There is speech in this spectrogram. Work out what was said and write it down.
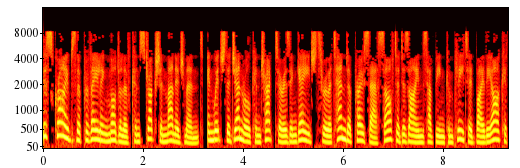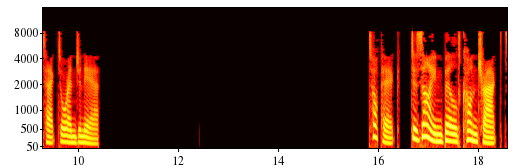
describes the prevailing model of construction management, in which the general contractor is engaged through a tender process after designs have been completed by the architect or engineer. Topic: Design-build contracts.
